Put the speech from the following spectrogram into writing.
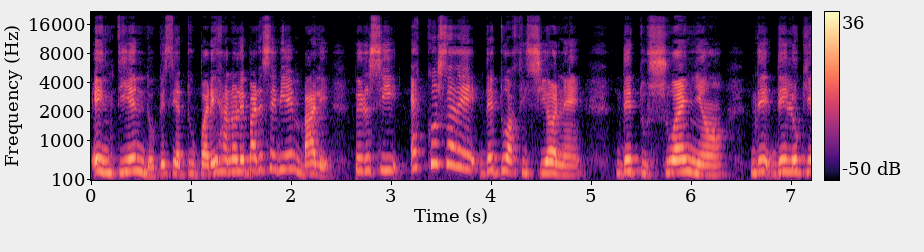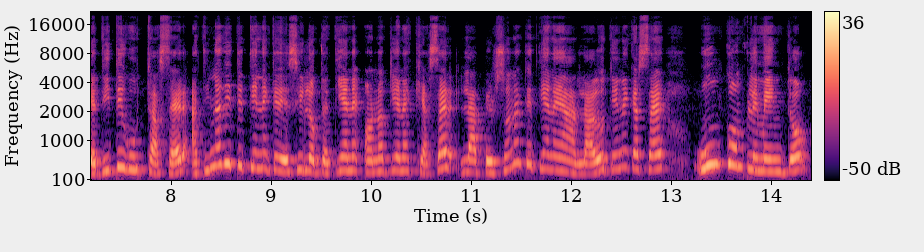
entiendo que si a tu pareja no le parece bien, vale, pero si es cosa de, de tus aficiones, de tus sueños, de, de, lo que a ti te gusta hacer, a ti nadie te tiene que decir lo que tienes o no tienes que hacer. La persona que tienes al lado tiene que ser un complemento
